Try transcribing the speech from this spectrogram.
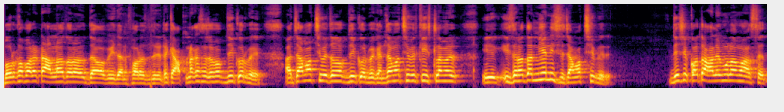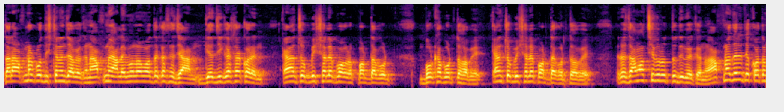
বোরখা পরাটা আল্লাহ তালার দেওয়া বিধান, ফরজ এটাকে আপনার কাছে জবাবদিহি করবে? আর জামাত শিবির জবাবদিহি করবে কেন? জামাত শিবির কি ইসলামের ইজারাদার নিয়ে নিছে জামাত শিবির? দেশে কত আলেমুলামা আছে, তারা আপনার প্রতিষ্ঠানে যাবে কেন? আপনি আলেমুলামাদের কাছে যান, গিয়ে জিজ্ঞাসা করেন, কেন চব্বিশ সালে পর- পর্দা বোরখা পড়তে হবে? কেন চব্বিশ সালে পর্দা করতে হবে? এটা জামাত শিবির উত্তর দিবে কেন? আপনাদেরই তো কত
